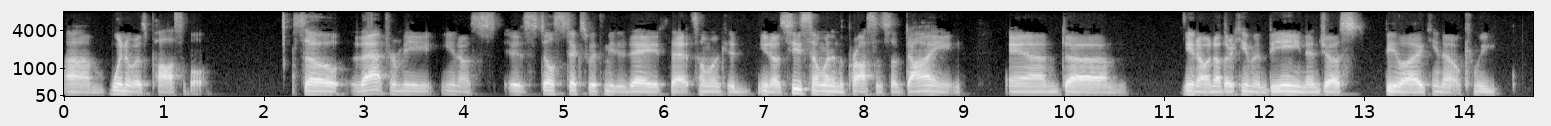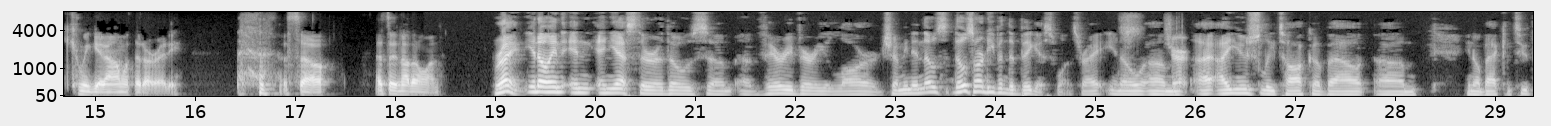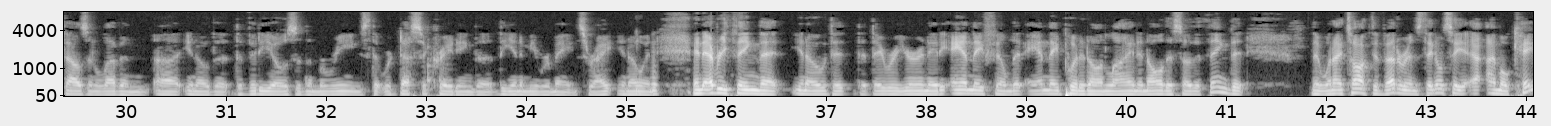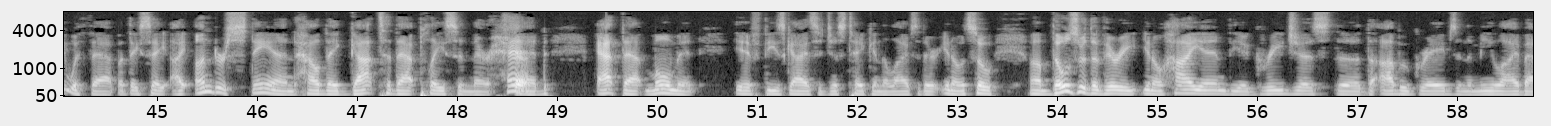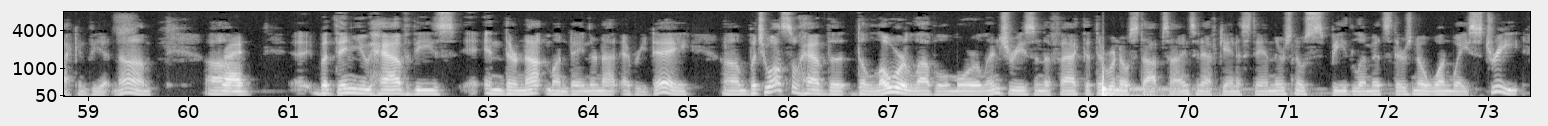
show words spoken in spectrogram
um, when it was possible. So that for me, you know, it still sticks with me today that someone could, you know, see someone in the process of dying and, um, you know, another human being and just be like, you know, can we, can we get on with it already? so that's another one. Right. You know, and, and, and yes, there are those, um, uh, very, very large. I mean, and those, those aren't even the biggest ones, right? You know, um, sure. I, I, usually talk about, um, you know, back in 2011, uh, you know, the, the videos of the Marines that were desecrating the, the enemy remains, right? You know, and, and everything that, you know, that, that they were urinating and they filmed it and they put it online and all this other thing that, that when I talk to veterans, they don't say I'm okay with that, but they say I understand how they got to that place in their head sure. at that moment. If these guys had just taken the lives of their, you know, so um, those are the very, you know, high end, the egregious, the the Abu Ghraibs and the My Lai back in Vietnam, um, right? But then you have these, and they're not mundane, they're not every day. Um, but you also have the, the lower level moral injuries and the fact that there were no stop signs in Afghanistan. There's no speed limits. There's no one way street.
